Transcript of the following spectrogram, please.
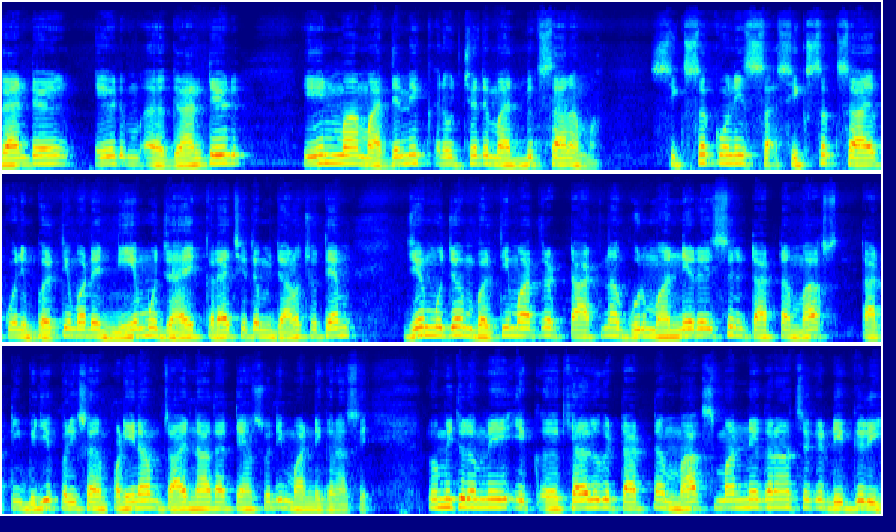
granted aid granted ઇનમાં માધ્યમિક અને ઉચ્ચતર માધ્યમિક શાળામાં શિક્ષકોની શિક્ષક સહાયકોની ભરતી માટે નિયમો જાહેર કરાય છે તમે જાણો છો તેમ, જે મુજબ ભરતી માત્ર ટાટના ગુણ માન્ય રહેશે અને ટાટના માર્ક્સ, ટાટની બીજી પરીક્ષાના પરિણામ જાહેર ના થાય ત્યાં સુધી માન્ય ગણાશે. તો મિત્રો તમને એક ખ્યાલ આવ્યો કે ટાટના માર્ક્સ માન્ય ગણાશે કે ડિગ્રી?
